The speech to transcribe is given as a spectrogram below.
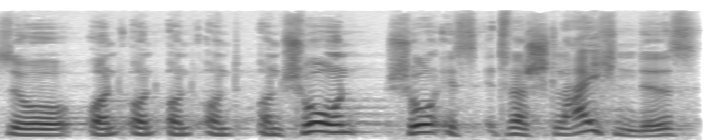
So, und, und, und, und, und schon, schon ist etwas Schleichendes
